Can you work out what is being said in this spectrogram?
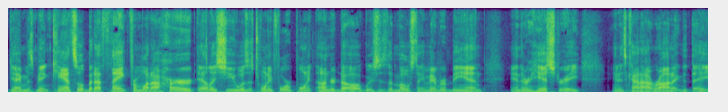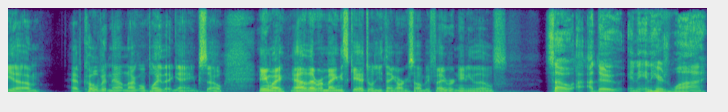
game has been canceled, but I think from what I heard, LSU was a 24 point underdog, which is the most they've ever been in their history, and it's kind of ironic that they um, have COVID now and not going to play that game. So, anyway, out of that remaining schedule, do you think Arkansas will be favored in any of those? So I, do, and and here's why.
